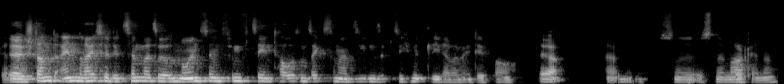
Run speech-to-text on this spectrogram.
Genau. Äh, Stand 31. Dezember 2019, 15.677 Mitglieder beim ETV. Ja, ja. Ist, eine, ist eine Marke, ne?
